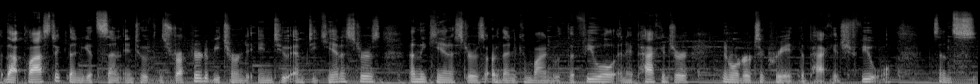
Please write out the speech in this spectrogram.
that plastic then gets sent into a constructor to be turned into empty canisters, and the canisters are then combined with the fuel in a packager in order to create the packaged fuel. Since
